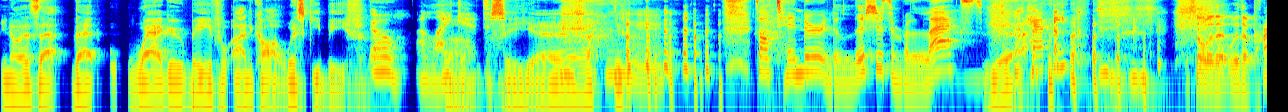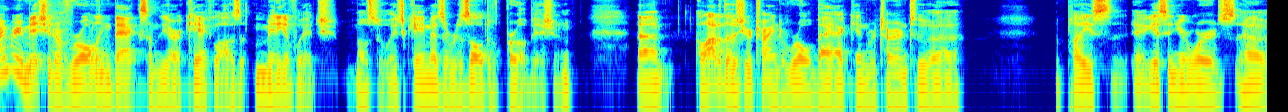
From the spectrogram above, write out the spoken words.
You know, it's that that wagyu beef. I'd call it whiskey beef. Oh, I like Uh, it. See, yeah, Mhm. it's all tender and delicious and relaxed. yeah. Happy. So with a, with a primary mission of rolling back some of the archaic laws, many of which, most of which came as a result of prohibition, um, a lot of those you're trying to roll back and return to a, a place, I guess in your words, uh,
